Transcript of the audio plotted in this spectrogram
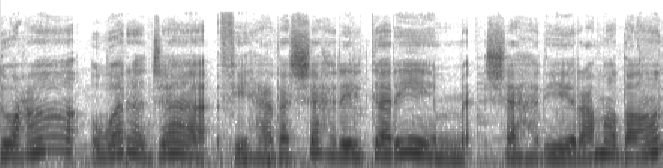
دعاء ورجاء في هذا الشهر الكريم شهر رمضان.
